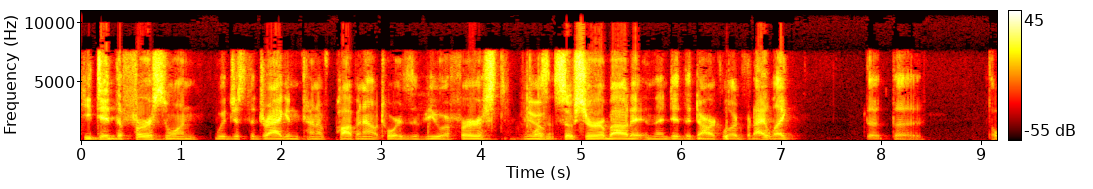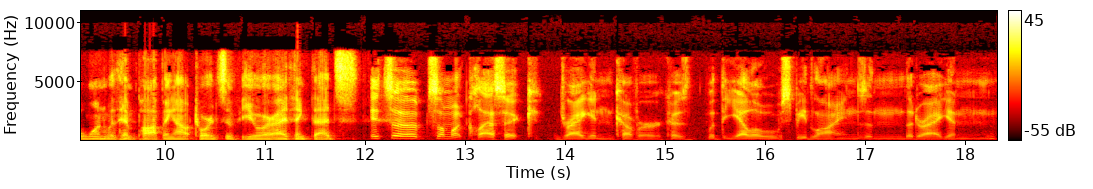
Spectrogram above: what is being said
he did the first one with just the dragon kind of popping out towards the viewer first. He Yep. wasn't so sure about it, and then did the dark lord. But I like the the the one with him popping out towards the viewer. I think that's It's a somewhat classic dragon cover because with the yellow speed lines and the dragon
